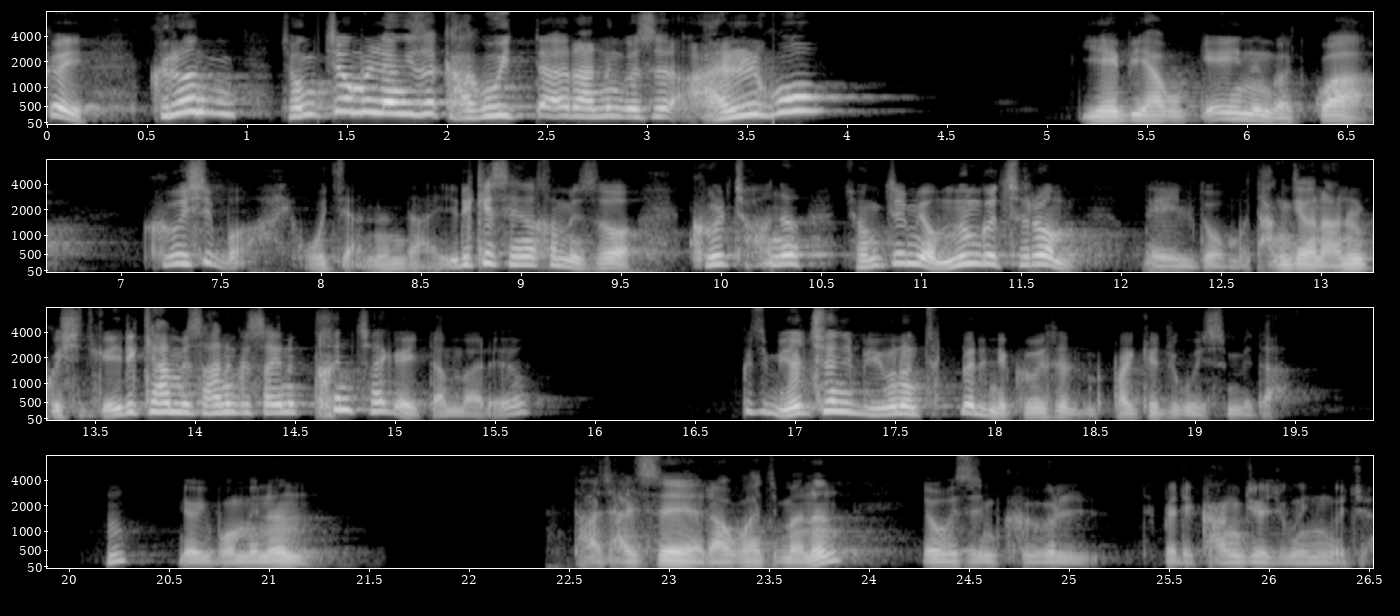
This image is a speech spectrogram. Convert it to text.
그러니까 그런 정점을 향해서 가고 있다라는 것을 알고 예비하고 깨 있는 것과 그것이 뭐 오지 않는다 이렇게 생각하면서 그걸 전혀 정점이 없는 것처럼 내일도 뭐 당장은 안 올 것이니까 이렇게 하면서 하는 것 사이는 큰 차이가 있단 말이에요. 그 지금 열천의 비유는 특별히 그것을 밝혀주고 있습니다. 응? 여기 보면은 다 잘세라고 하지만은 여기서 지금 그걸 특별히 강조해주고 있는 거죠.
